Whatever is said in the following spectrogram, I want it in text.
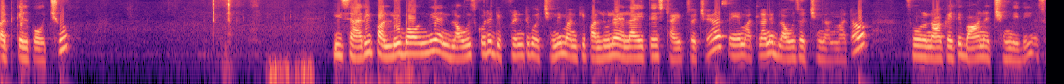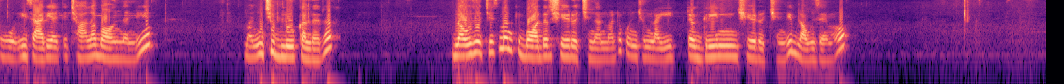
కట్టుకెళ్ళిపోవచ్చు. ఈ శారీ పళ్ళు బాగుంది అండ్ బ్లౌజ్ కూడా డిఫరెంట్గా వచ్చింది. మనకి పళ్ళులో ఎలా అయితే స్ట్రైప్స్ వచ్చాయో సేమ్ అట్లానే బ్లౌజ్ వచ్చింది అనమాట సో నాకైతే బాగా నచ్చింది ఇది. సో ఈ శారీ అయితే చాలా బాగుందండి. మంచి బ్లూ కలర్ బ్లౌజ్ వచ్చేసి మనకి బార్డర్ షేడ్ వచ్చింది అనమాట కొంచెం లైట్ గ్రీన్ షేడ్ వచ్చింది బ్లౌజ్ ఏమో.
